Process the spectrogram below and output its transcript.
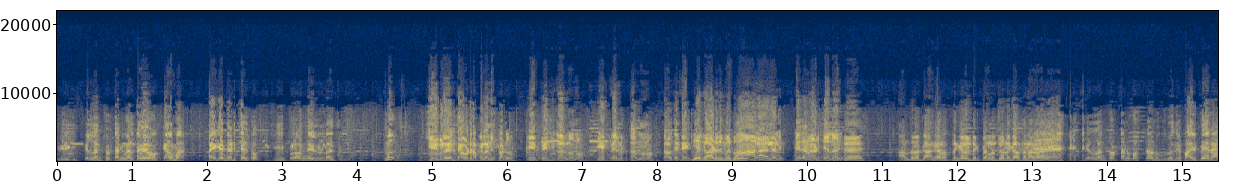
వీడికి పిల్లని చూడటానికి వెళ్ళటమే ఒక కర్మ. పైగా నడిచి వెళ్తాం. జీపులో ఉన్న ఇల్లు ఉండాల్సింది. ఫు, జీబులో వెళ్తే ఎవడరా పిల్లనిస్తాడు ఏ బెంచ్ కారులోనో ఏ ప్లేమెట్ కారులోనో? తర్వాత? ఏ గాడిద మీద? ఆ, అలా వెళ్ళాలి. లేదా నడిచి వెళ్ళాలి. అందరూ గంగారత్నం గారింటికి పిల్లలు చూడడానికి వెళ్తున్నారా? పిల్లని చూడటానికి వస్తున్నావు నువ్వు రోజులు పారిపోయారా?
